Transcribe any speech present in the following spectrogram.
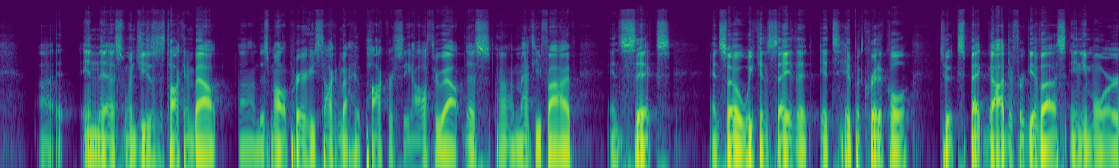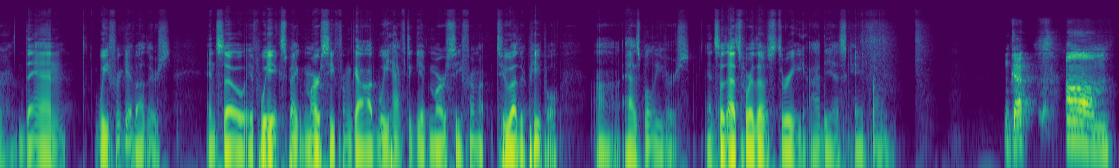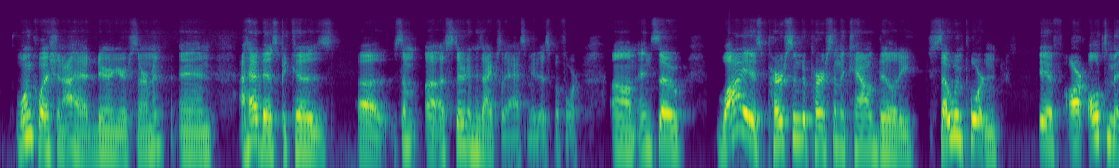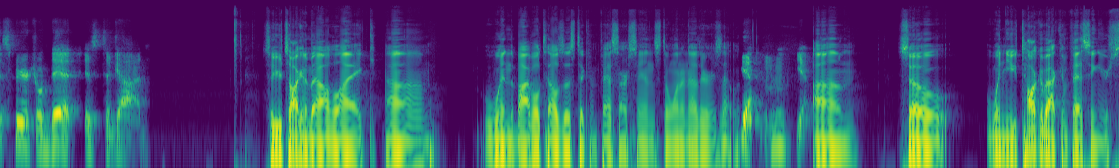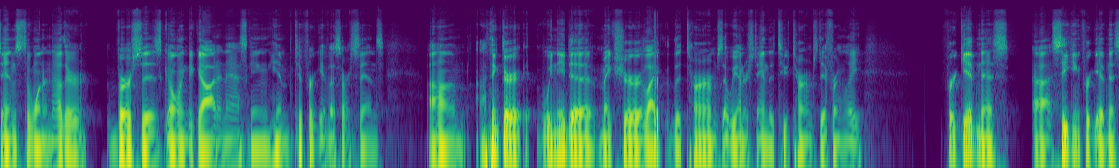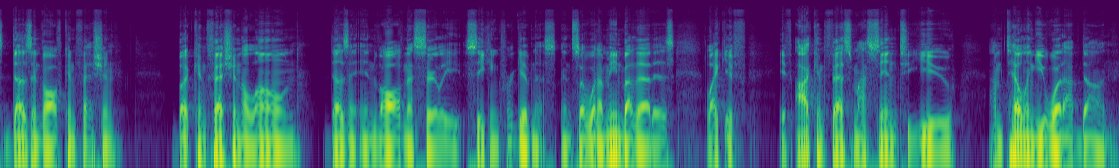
uh, in this, when Jesus is talking about uh, this model prayer, he's talking about hypocrisy all throughout this uh, Matthew 5 and 6. And so we can say that it's hypocritical to expect God to forgive us any more than we forgive others. And so if we expect mercy from God, we have to give mercy from to other people uh, as believers. And so that's where those three ideas came from. Okay. Um, one question I had during your sermon, and I had this because uh, some uh, a student has actually asked me this before. Um, and so, why is person to person accountability so important if our ultimate spiritual debt is to God? So you're talking about like um, when the Bible tells us to confess our sins to one another. Is that what? Yeah. Mm-hmm. Yeah. Um, so when you talk about confessing your sins to one another versus going to God and asking Him to forgive us our sins, um, I think there we need to make sure like the terms that we understand the two terms differently. Forgiveness, uh, seeking forgiveness, does involve confession, but confession alone doesn't involve necessarily seeking forgiveness. And so what I mean by that is like if if I confess my sin to you, I'm telling you what I've done.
